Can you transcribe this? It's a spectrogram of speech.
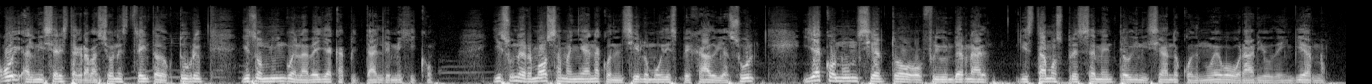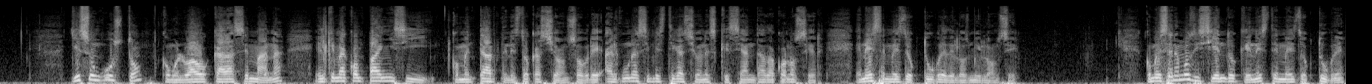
Hoy, al iniciar esta grabación, es 30 de octubre y es domingo en la bella capital de México. Y es una hermosa mañana con el cielo muy despejado y azul, y ya con un cierto frío invernal, y estamos precisamente hoy iniciando con el nuevo horario de invierno. Y es un gusto, como lo hago cada semana, el que me acompañes y comentarte en esta ocasión sobre algunas investigaciones que se han dado a conocer en este mes de octubre de 2011. Comenzaremos diciendo que en este mes de octubre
